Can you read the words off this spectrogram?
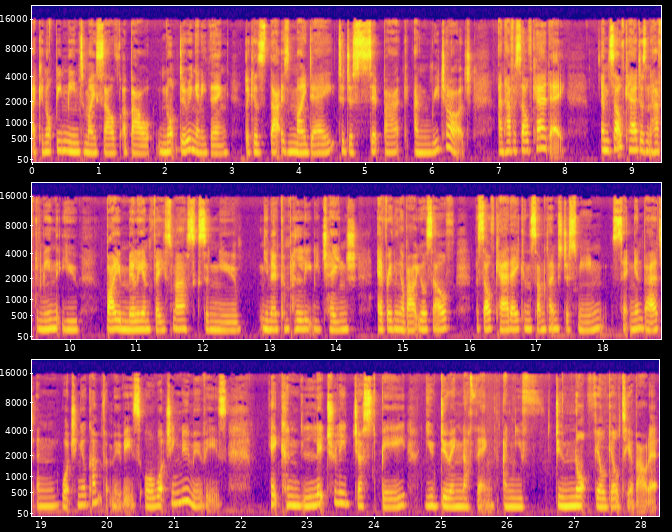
I cannot be mean to myself about not doing anything because that is my day to just sit back and recharge and have a self care day. And self care doesn't have to mean that you buy a million face masks and you, you know, completely change everything about yourself. A self care day can sometimes just mean sitting in bed and watching your comfort movies or watching new movies. It can literally just be you doing nothing and you f- do not feel guilty about it.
